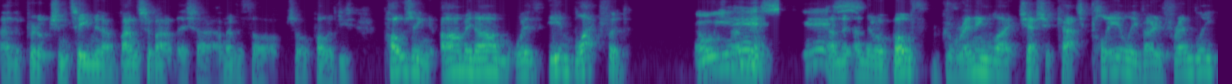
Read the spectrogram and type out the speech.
uh, the production team in advance about this. I, I never thought, so apologies. Posing arm in arm with Ian Blackford. Oh, yes, yes. and, and they were both grinning like Cheshire cats, clearly very friendly.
